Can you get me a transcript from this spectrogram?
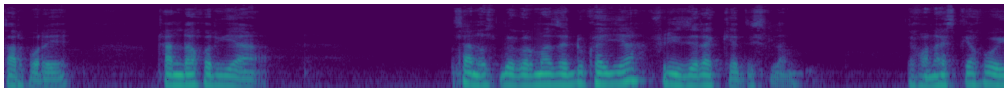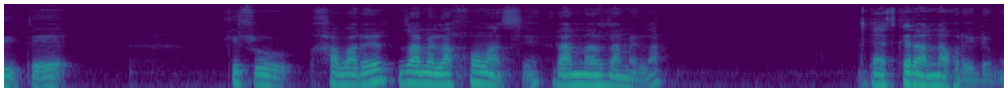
তারপরে ঠান্ডা করিয়া সানুস বেগর মাঝে ঢুকাইয়া ফ্রিজে রাখিয়া দিছিলাম। এখন আজকে হইতে কিছু খাবারের ঝামেলা কম আছে, রান্নার তাই আজকে রান্না করে দেবো।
